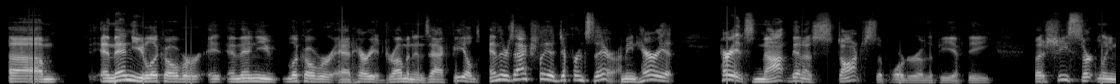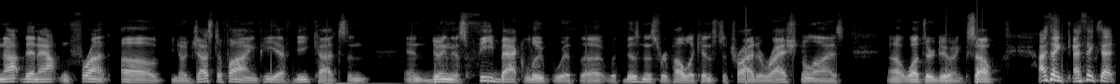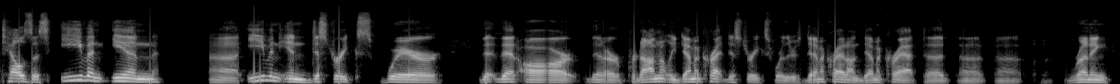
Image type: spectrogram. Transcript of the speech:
Um, and then you look over and then you look over at Harriet Drummond and Zach Fields, and there's actually a difference there. I mean, Harriet Harriet's not been a staunch supporter of the PFD, but she's certainly not been out in front of you know justifying PFD cuts and and doing this feedback loop with uh, with business Republicans to try to rationalize uh, what they're doing. So I think I think that tells us even in uh, even in districts where that, that are that are predominantly Democrat districts where there's Democrat on Democrat uh, uh, uh, running.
